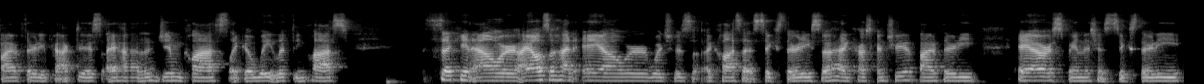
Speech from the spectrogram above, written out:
5:30 practice. I had a gym class, like a weightlifting class. Second hour, I also had A hour, which was a class at 6:30. So I had cross country at 5:30, A hour Spanish at 6:30,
